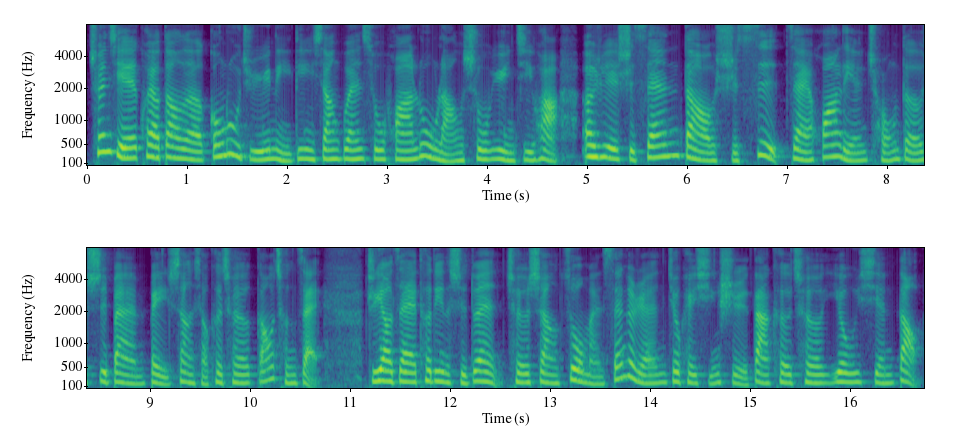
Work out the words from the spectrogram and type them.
春节快要到了，公路局拟定相关苏花路廊疏运计划，二月十三到十四在花莲崇德试办北上小客车高承载。只要在特定的时段，车上坐满三个人，就可以行驶大客车优先道。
